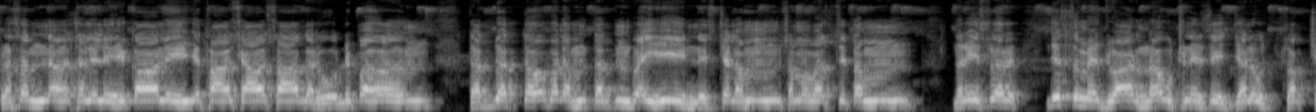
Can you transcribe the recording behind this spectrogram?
प्रसन्न, सलिले, काले यथा सागरो नृप तद्वत्त बलम तद्वही निश्चलम समवस्थित नरेश्वर, जिस समय ज्वार न उठने से जल स्वच्छ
